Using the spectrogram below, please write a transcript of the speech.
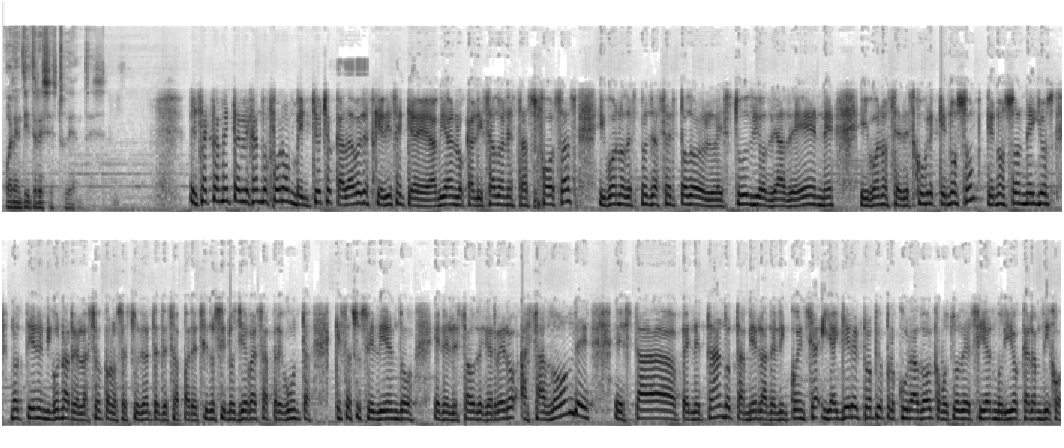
43 eh, estudiantes? Exactamente, Alejandro, fueron 28 cadáveres que dicen que habían localizado en estas fosas y bueno, después de hacer todo el estudio de ADN y bueno, se descubre que no son, que no son ellos, no tienen ninguna relación con los estudiantes desaparecidos y nos lleva a esa pregunta, ¿qué está sucediendo en el estado de Guerrero? ¿Hasta dónde está penetrando también la delincuencia? Y ayer el propio procurador, como tú decías, Murillo Caram, dijo,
